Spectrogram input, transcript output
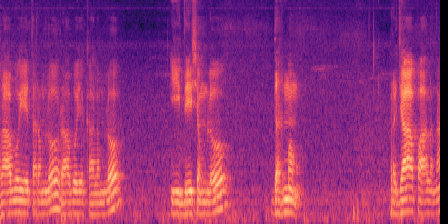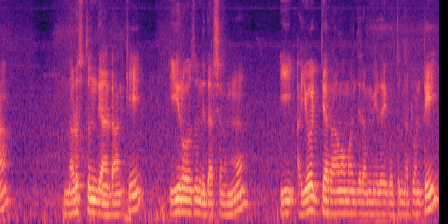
రాబోయే తరంలో రాబోయే కాలంలో ఈ దేశంలో ధర్మము. ప్రజాపాలన నడుస్తుంది అనడానికి ఈరోజు నిదర్శనము. ఈ అయోధ్య రామ మందిరం మీద ఎగురుతున్నటువంటి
